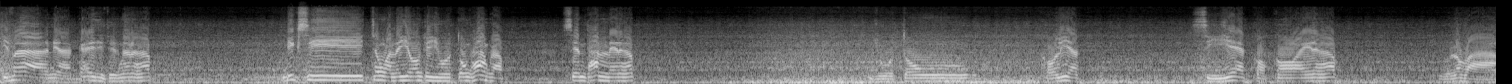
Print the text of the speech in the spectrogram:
คิดว่าเนี่ยใกล้จะถึงแล้วนะครับบิ๊กซีจังหวัดระยองจะอยู่ตรงข้ามกับ เซนทรันเลยนะครับ อยู่ตรงเขาเรียกสี่แยกเกาะกอยนะครับ อยู่ระหว่าง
